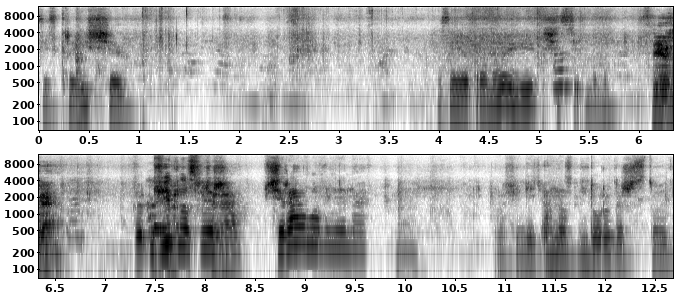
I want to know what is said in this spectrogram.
Здесь кровище. Сейчас я ее промою и чистить буду. Свежая? Видно Вчера. свежая. Вчера ловлена. М. Офигеть, она дорого же стоит.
